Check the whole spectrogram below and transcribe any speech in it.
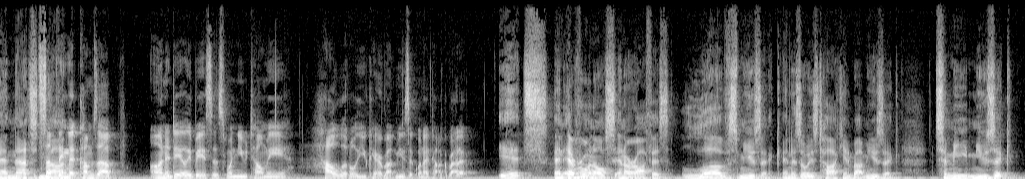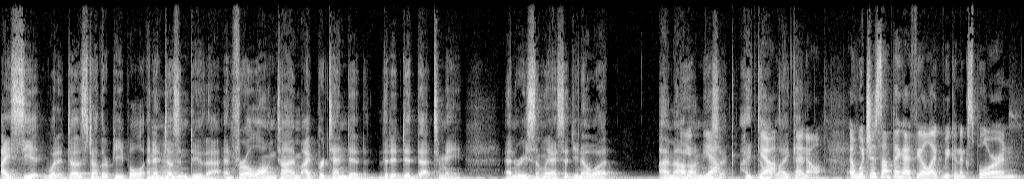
And that's Something not, that comes up on a daily basis when you tell me how little you care about music when I talk about it. it's and everyone else in our office loves music and is always talking about music. to me, music, I see it what it does to other people, and Mm-hmm. it doesn't do that. And for a long time, I pretended that it did that to me. And recently, I said, you know what? I'm out You- on yeah. music. I don't Yeah, like it. I know. And which is something I feel like we can explore in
